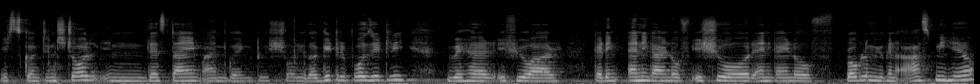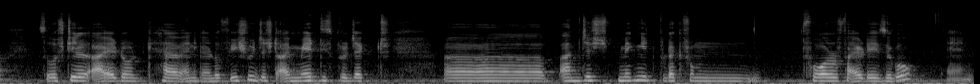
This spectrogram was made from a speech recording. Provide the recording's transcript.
it's going to install in this time I'm going to show you the git repository where if you are getting any kind of issue or any kind of problem you can ask me here. So still I don't have any kind of issue. Just I made this project uh, I'm just making it product from four or five days ago and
